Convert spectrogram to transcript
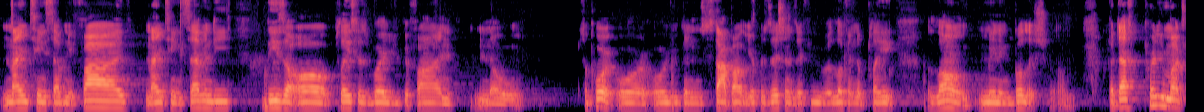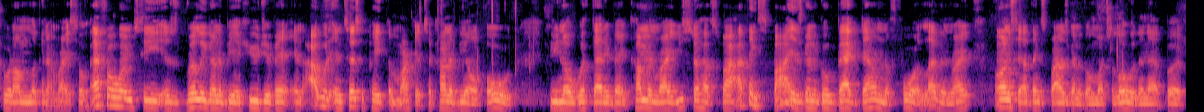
1975, 1970. These are all places where you can find, you know, support or or you can stop out your positions if you were looking to play long, meaning bullish. Um, but that's pretty much what I'm looking at, right? So FOMC is really going to be a huge event, and I would anticipate the market to kind of be on hold you know, with that event coming, right? You still have SPY. I think SPY is going to go back down to 411, right? Honestly, I think SPY is going to go much lower than that, but,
